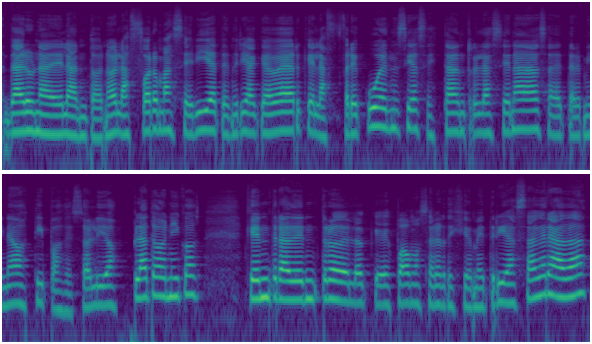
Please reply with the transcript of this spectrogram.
dar un adelanto, ¿no? La forma sería, tendría que ver que las frecuencias están relacionadas a determinados tipos de sólidos platónicos, que entra dentro de lo que podemos hablar de geometría sagrada,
